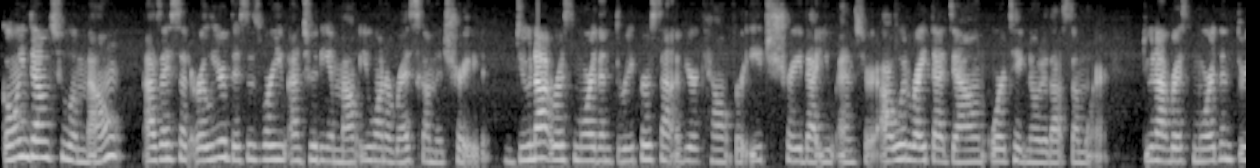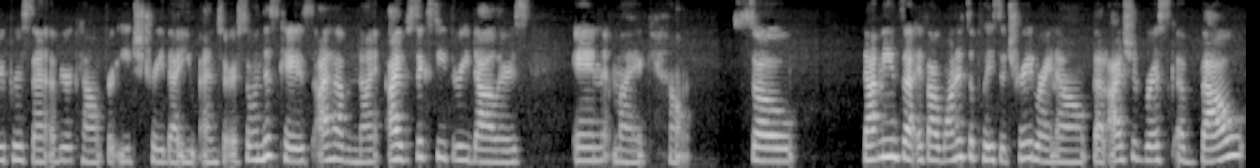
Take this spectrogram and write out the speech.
Going down to amount, as I said earlier, this is where you enter the amount you want to risk on the trade. Do not risk more than 3% of your account for each trade that you enter. I would write that down or take note of that somewhere. Do not risk more than 3% of your account for each trade that you enter. So in this case, I have nine, I have $63 in my account. So that means that if I wanted to place a trade right now, that I should risk about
